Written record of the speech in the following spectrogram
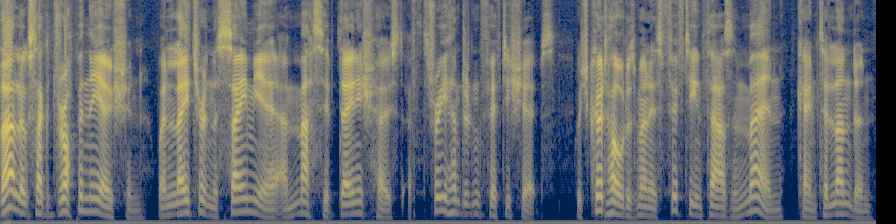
But that looks like a drop in the ocean when later in the same year a massive Danish host of 350 ships, which could hold as many as 15,000 men, came to London.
